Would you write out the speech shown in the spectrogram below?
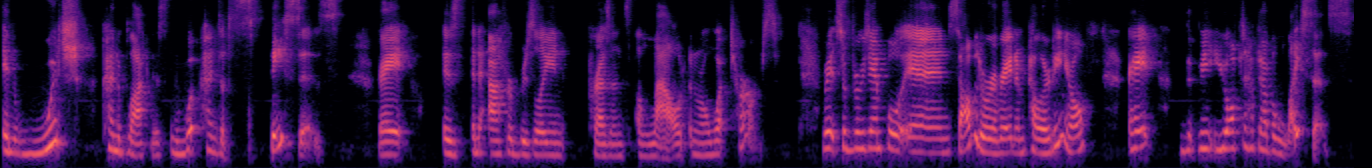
In which kind of blackness and what kinds of spaces, right, is an Afro-Brazilian presence allowed and on what terms, right? So for example, in Salvador, right, in Pelourinho, right, you often have to have a license,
